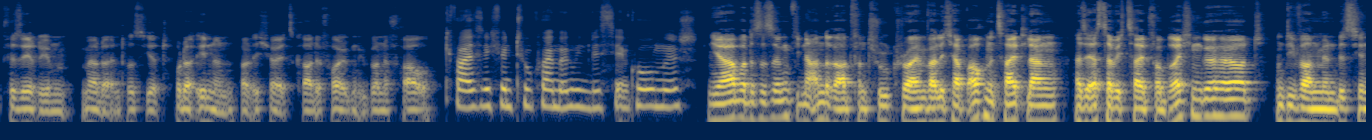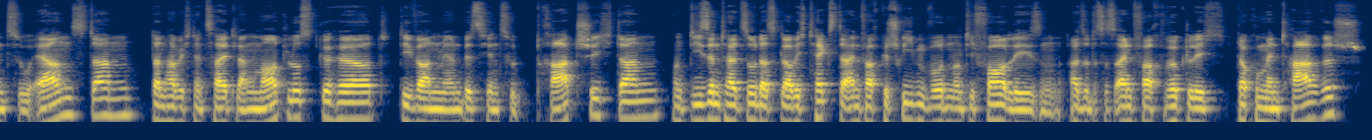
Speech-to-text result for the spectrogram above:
für Serienmörder interessiert. Oder innen, weil ich höre jetzt gerade Folgen über eine Frau. Ich weiß nicht, ich finde True Crime irgendwie ein bisschen komisch. Ja, aber das ist irgendwie eine andere Art von True Crime, weil ich habe auch eine Zeit lang, also erst habe ich Zeitverbrechen gehört und die waren mir ein bisschen zu ernst dann. Dann habe ich eine Zeit lang Mordlust gehört, die waren mir ein bisschen zu tratschig dann. Und die sind halt so, dass, glaube ich, Texte einfach geschrieben wurden und die vorlesen. Also das ist einfach wirklich dokumentarisch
